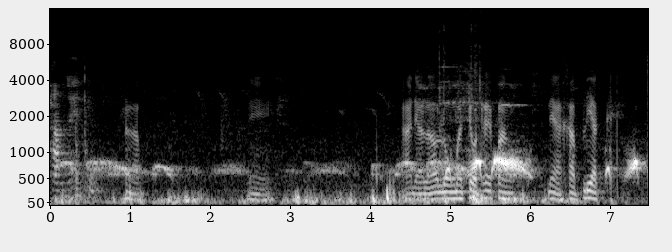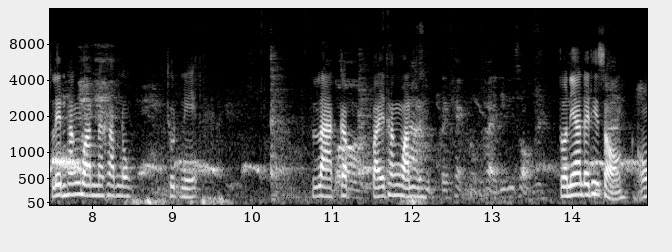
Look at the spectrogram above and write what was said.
พังไงถูกครับ นี่ อ่าเดี๋ยวเราลงมาจดให้ฟัง เนี่ยครับ เรียก เล่นทั้งวันนะครับนกชุดนี้ ลากกลับไปทั้งวันเลยล่าสุดไปแข่งนกไข่ที่ที่สองไงตัวเนี้ยได้ที่สองโอ้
